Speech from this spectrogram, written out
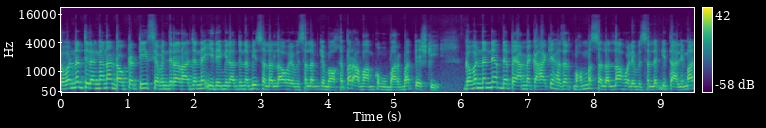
Governor Telangana doctor T Soundararajan نے عید میلاد النبی صلی اللہ علیہ وسلم کے موقع پر عوام کو مبارکباد پیش کی۔ گورنر نے اپنے پیام میں کہا کہ حضرت محمد صلی اللہ علیہ وسلم کی تعلیمات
